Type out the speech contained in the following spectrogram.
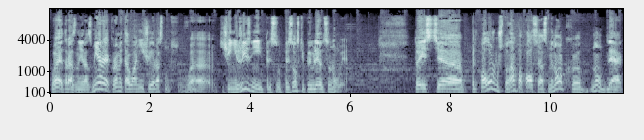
Бывают разные размеры, кроме того, они еще и растут в э, течение жизни, и присоски появляются новые. То есть, э, предположим, что нам попался осьминог, э, ну, для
